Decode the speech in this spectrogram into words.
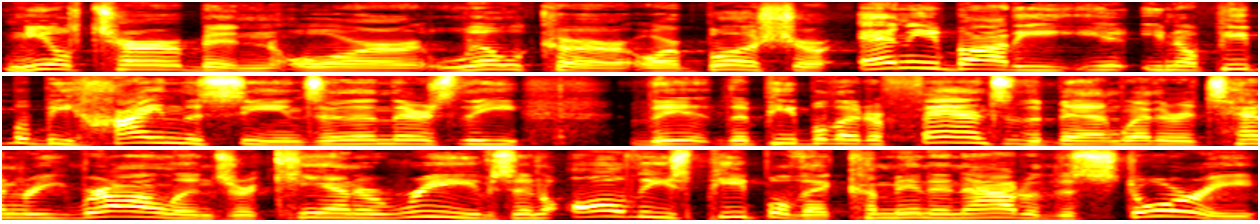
Neil Turbin or Lilker or Bush or anybody, you, you know, people behind the scenes, and then there's the the the people that are fans of the band, whether it's Henry Rollins or Keanu Reeves, and all these people that come in and out of the story.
